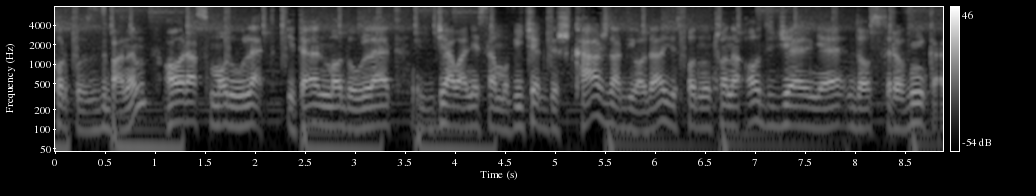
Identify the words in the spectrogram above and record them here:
korpus z dzbanem oraz moduł LED. I ten moduł LED działa niesamowicie, gdyż każda dioda jest podłączona oddzielnie do sterownika.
